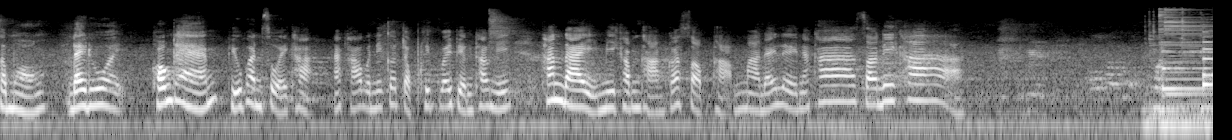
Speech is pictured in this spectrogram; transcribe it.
สมองได้ด้วย ของแถมผิวพรรณสวยค่ะนะคะ วันนี้ก็จบคลิปไว้เพียงเท่านี้ ท่านใดมีคำถามก็สอบถามมาได้เลยนะคะ สวัสดีค่ะ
